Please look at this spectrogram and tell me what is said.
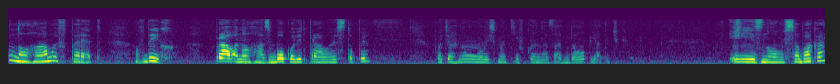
ногами вперед. Вдих. Права нога з боку від правої стопи. Потягнулись маківкою назад до п'яточки. І знову собака.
